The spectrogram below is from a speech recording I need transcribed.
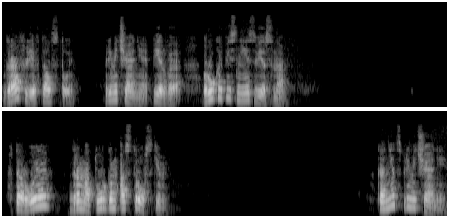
Граф Лев Толстой. Примечание. Первое. Рукопись неизвестна. Второе. Драматургом Островским. Конец примечаний.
